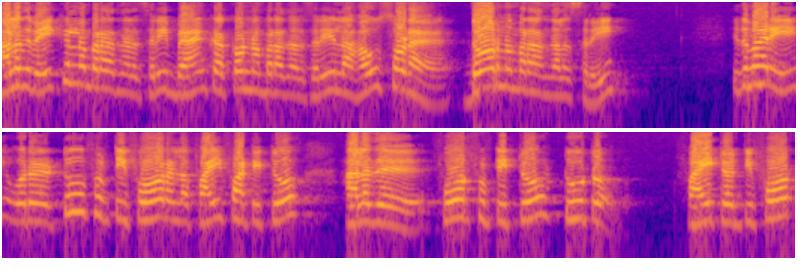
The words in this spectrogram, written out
அல்லது வெஹிக்கிள் நம்பரா இருந்தாலும் சரி பேங்க் அக்கௌண்ட் நம்பராக இருந்தாலும் சரி இல்ல ஹவுஸோட டோர் நம்பரா இருந்தாலும் சரி இது மாதிரி ஒரு டூ ஃபிஃப்டி ஃபோர் இல்லை ஃபைவ் ஃபார்ட்டி டூ அல்லது four fifty two two five twenty four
